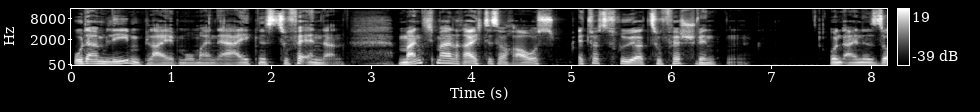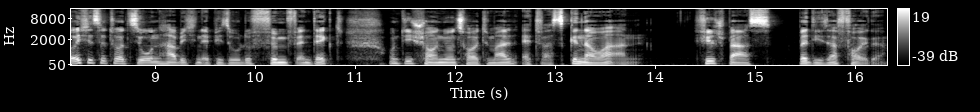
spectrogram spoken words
oder am Leben bleiben, um ein Ereignis zu verändern. Manchmal reicht es auch aus, etwas früher zu verschwinden. Und eine solche Situation habe ich in Episode 5 entdeckt und die schauen wir uns heute mal etwas genauer an. Viel Spaß bei dieser Folge.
